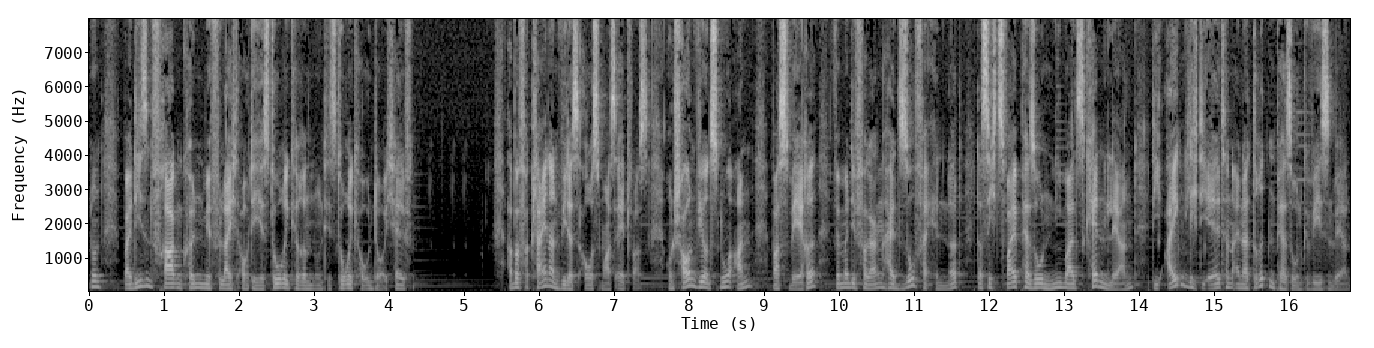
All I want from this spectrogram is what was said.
Nun, bei diesen Fragen können mir vielleicht auch die Historikerinnen und Historiker unter euch helfen. Aber verkleinern wir das Ausmaß etwas und schauen wir uns nur an, was wäre, wenn man die Vergangenheit so verändert, dass sich zwei Personen niemals kennenlernen, die eigentlich die Eltern einer dritten Person gewesen wären.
